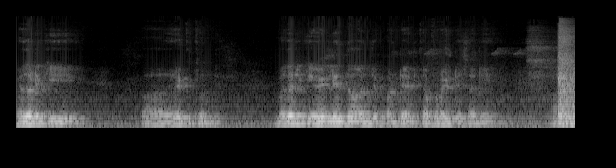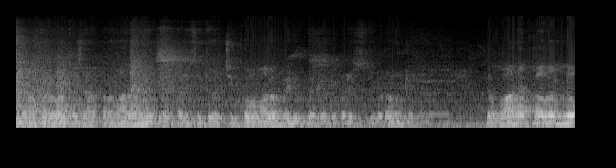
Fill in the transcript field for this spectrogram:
మెదడుకి ఎక్కుతుంది. మెదడుకి వెళ్ళిందో అని చెప్పంటే ఎన్కఫరైటిస్ అని ఆ తర్వాత చాలా ప్రమాదమైన పరిస్థితి వచ్చి కోమాలోకి వెళ్ళిపోయేటువంటి పరిస్థితి కూడా ఉంటుంది. సో వానాకాలంలో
